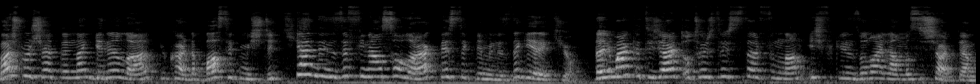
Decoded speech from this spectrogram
Başvuru şartlarından genel olarak yukarıda bahsetmiştik. Kendinizi finansal olarak desteklemeniz de gerekiyor. Danimarka Ticaret Otoritesi tarafından iş fikriniz onaylanması şart. Yani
